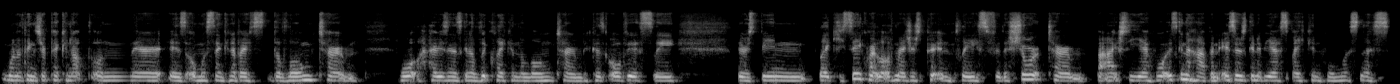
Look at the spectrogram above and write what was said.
one of the things you're picking up on there is almost thinking about the long term, what housing is going to look like in the long term, because obviously there's been, like you say, quite a lot of measures put in place for the short term, but actually, yeah, what is going to happen is there's going to be a spike in homelessness.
